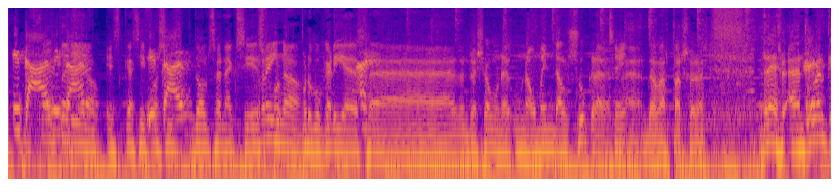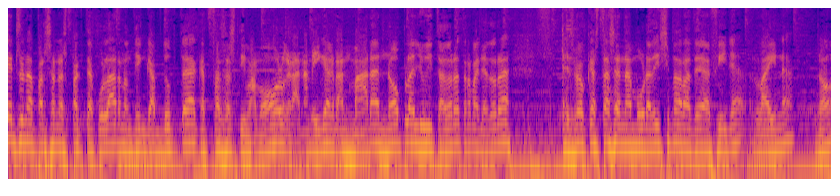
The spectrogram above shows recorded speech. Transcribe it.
I tant, i tant. És que si fossis dolç en excés Reina. pro- provocaries eh, doncs això, un, un augment del sucre sí. eh, de les persones. Res, ens diuen que ets una persona espectacular, no en tinc cap dubte, que et fas estimar molt, gran amiga, gran mare, noble, lluitadora, treballadora. Es veu que estàs enamoradíssima de la teva filla, l'Aina, no?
